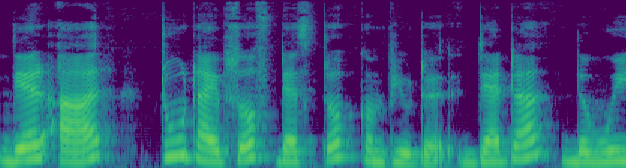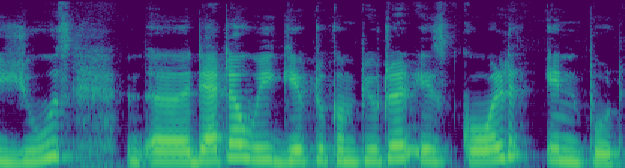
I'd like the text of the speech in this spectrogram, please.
there are two types of desktop computer. Data the we use uh, data we give to computer is called input.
